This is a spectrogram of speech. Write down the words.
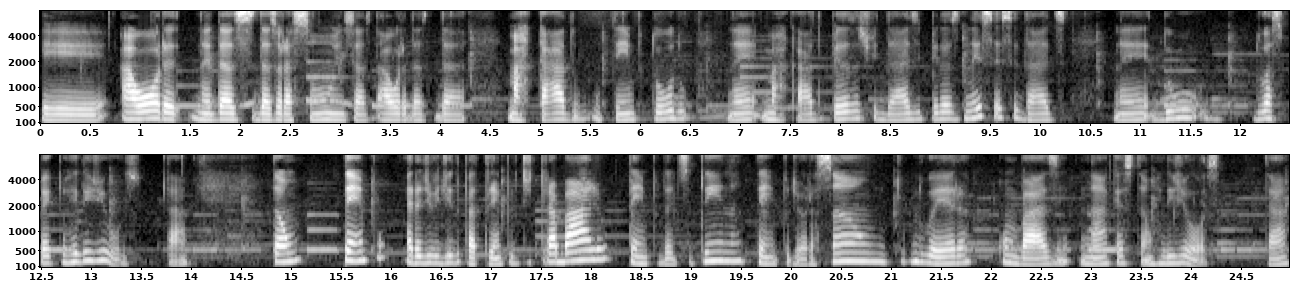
é, a hora né, das, das orações, a, a hora da, da, marcado, o tempo todo, né, marcado pelas atividades e pelas necessidades né, do, do aspecto religioso, tá? Então, tempo era dividido para tempo de trabalho, tempo da disciplina, tempo de oração, tudo era com base na questão religiosa, tá?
